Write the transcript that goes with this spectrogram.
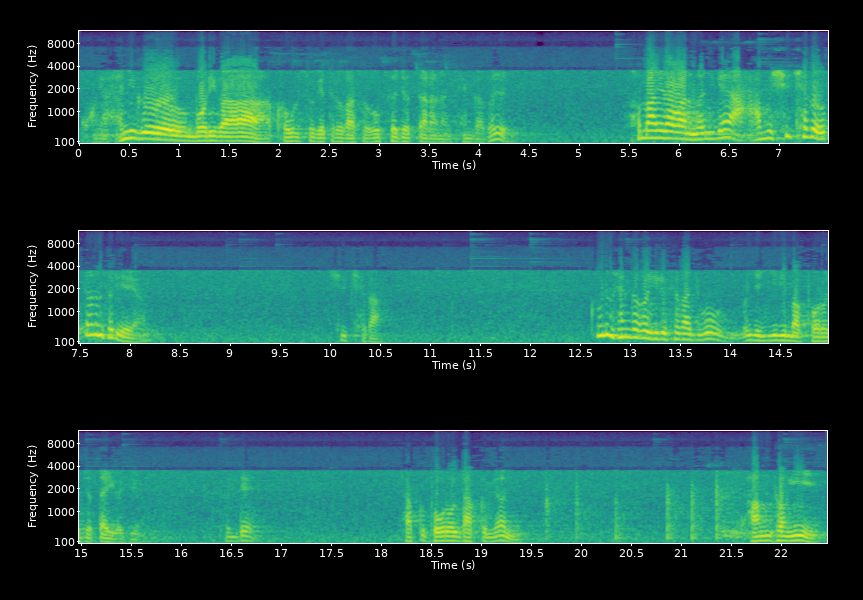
공연히 그 머리가 거울 속에 들어가서 없어졌다라는 생각을 허망이라고 하는 건 이게 아무 실체가 없다는 소리예요. 실체가. 그런 생각을 일으켜가지고 이제 일이 막 벌어졌다 이거죠. 그런데 자꾸 도로를 닦으면 광성이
